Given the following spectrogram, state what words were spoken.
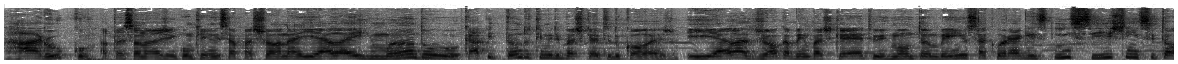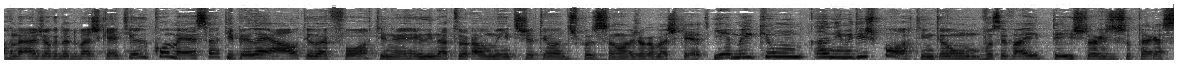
Haruko, a personagem com quem ele se apaixona, e ela é irmã do capitão do time de basquete do colégio. E ela joga bem basquete, o irmão também, e o Sakuragi insiste em se tornar jogador de basquete, e ele começa, tipo, ele é alto, ele é forte, né? Ele naturalmente já tem uma disposição a jogar basquete. E é meio que um anime de esporte, então você vai ter histórias de superação,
